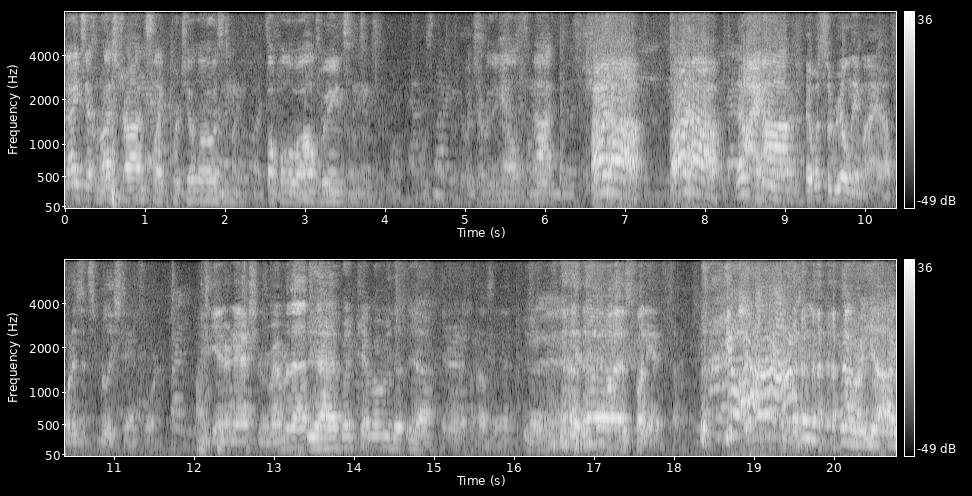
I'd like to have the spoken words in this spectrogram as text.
nights at restaurants like Portillo's and Buffalo Wild Wings and which everything else not. IHOP! IHOP! IHOP. Hey, what's the real name IHOP? What does it really stand for? The International, remember that? Yeah, but I can't remember the, yeah. International House of that. yeah. well, it was funny at the time. You know, ironically, we were young.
